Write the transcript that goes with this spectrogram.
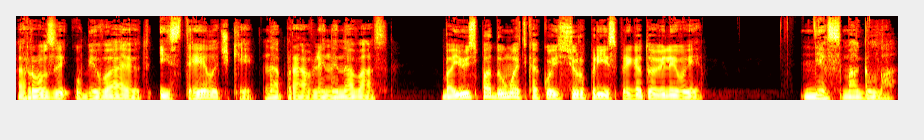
Розы убивают, и стрелочки направлены на вас. Боюсь подумать, какой сюрприз приготовили вы». «Не смогла»,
